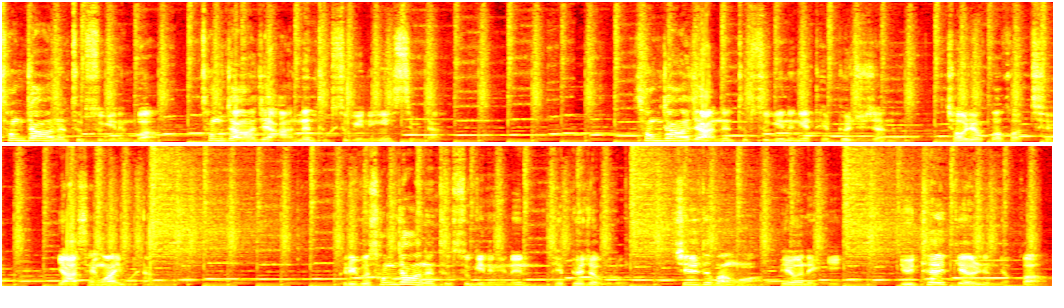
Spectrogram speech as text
성장하는 특수 기능과 성장하지 않는 특수 기능이 있습니다. 성장하지 않는 특수 기능의 대표 주자는 저력과 거츠, 야생화입니다. 그리고 성장하는 특수 기능에는 대표적으로 실드 방어와 베어내기, 뉴타입 계열 능력과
